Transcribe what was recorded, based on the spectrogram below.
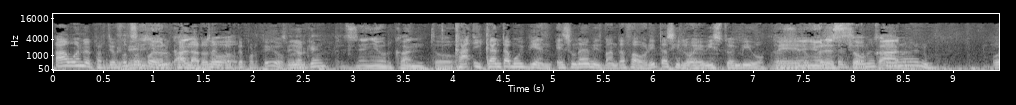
Ah, bueno, el partido de Pues fútbol, pues, Señor hablaron del Cantó. blog deportivo. ¿Señor qué? El señor cantó. Ca- y canta muy bien, es una de mis bandas favoritas y lo he visto en vivo. Los pero señores pues, no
